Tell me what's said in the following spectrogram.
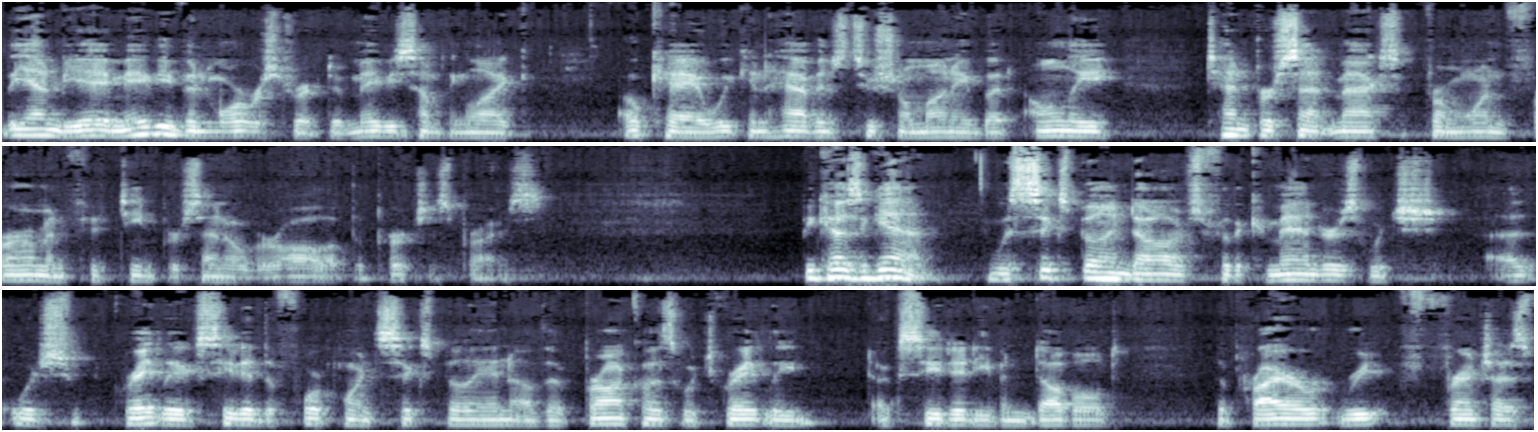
the NBA, maybe even more restrictive, maybe something like, okay, we can have institutional money, but only 10% max from one firm and 15% overall of the purchase price. Because again, with $6 billion for the Commanders, which uh, which greatly exceeded the 4.6 billion of the Broncos, which greatly exceeded, even doubled the prior re- franchise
